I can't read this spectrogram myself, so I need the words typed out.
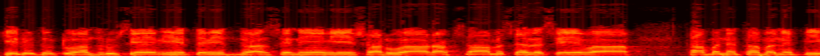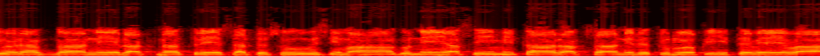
හිරුදුටු අඳුරුසේ විහෙත විද්වාසනේ මේ ශරුව ආරක්ෂාව සැලසේවා. තබන තබන පීවරක් ගානේ රත්නත්‍රේ සතු සූවිසි මහා ගුණේ අසීමිත ආරක්ෂා නිරතුරුව පිහිට වේවා.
